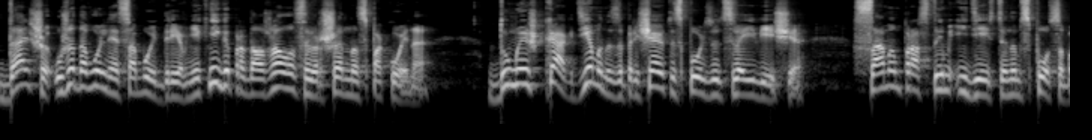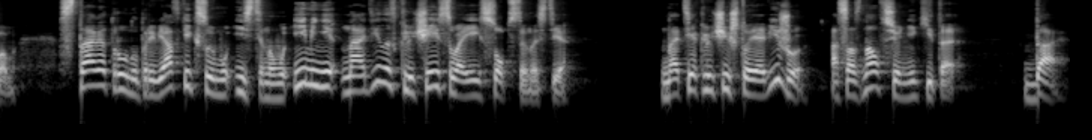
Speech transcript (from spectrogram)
Дальше, уже довольная собой древняя книга продолжала совершенно спокойно. «Думаешь, как демоны запрещают использовать свои вещи?» Самым простым и действенным способом. Ставят руну привязки к своему истинному имени на один из ключей своей собственности. На те ключи, что я вижу, осознал все Никита. Да,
